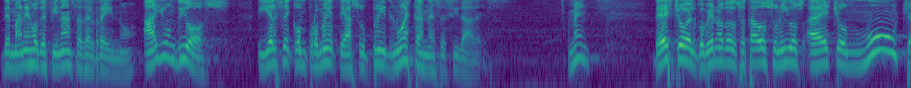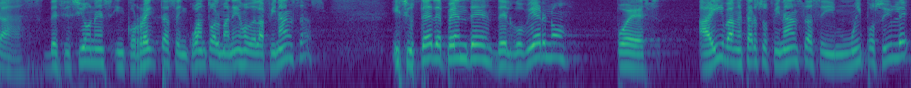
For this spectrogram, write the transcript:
de manejo de finanzas del reino. Hay un Dios y Él se compromete a suplir nuestras necesidades. Amén. De hecho, el gobierno de los Estados Unidos ha hecho muchas decisiones incorrectas en cuanto al manejo de las finanzas. Y si usted depende del gobierno, pues ahí van a estar sus finanzas y muy posible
